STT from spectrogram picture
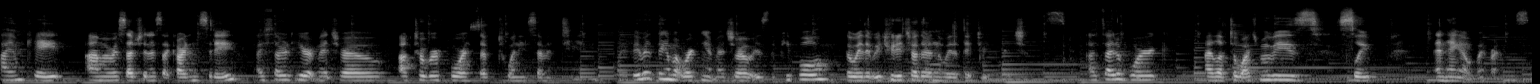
Hi, I'm Kate. I'm a receptionist at Garden City. I started here at Metro October 4th of 2017. My favorite thing about working at Metro is the people, the way that we treat each other, and the way that they treat patients. Outside of work, I love to watch movies, sleep, and hang out with my friends.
